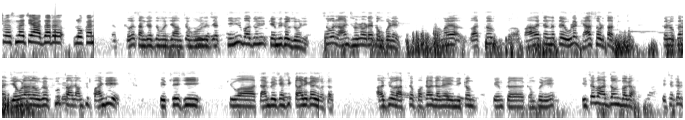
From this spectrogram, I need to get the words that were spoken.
श्वसनाचे आजार लोकांना खरं सांगायचं म्हणजे आमच्या मुंबईच्या तिन्ही बाजूनी केमिकल झोन आहे. सर्व लहान छोट्या छोट्या कंपन्या आहेत. आम्हाला वाटतं बाराच्या नंतर एवढं घ्यास सोडतात. का लोकांना जेवणाला वगैरे खूप त्रास आमची पांडी आहे. पितलेची किंवा तांब्याची अशी काळी काळी होतात. आज जो आजचा पकार झाला आहे निकम केम क कंपनी आहे हिचं आज जाऊन बघा. त्याच्याकडे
